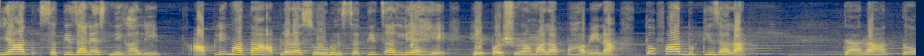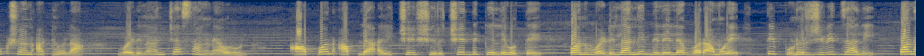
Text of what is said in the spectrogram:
यात सती जाण्यास निघाली. आपली माता आपल्याला सोडून सती चालली आहे हे परशुरामाला पाहावेना. तो फार दुःखी झाला. त्याला तो क्षण आठवला. वडिलांच्या सांगण्यावरून आपण आपल्या आईचे शिरछेद केले होते पण वडिलांनी दिलेल्या वरामुळे ती पुनर्जीवित झाली. पण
